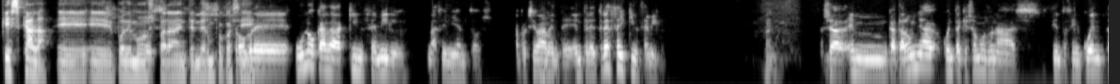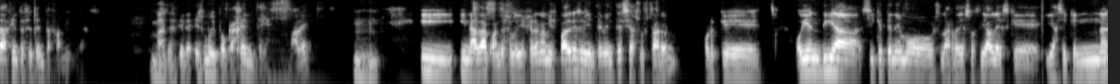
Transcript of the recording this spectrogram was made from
¿Qué escala eh, eh, podemos pues para entender un poco así? Sobre uno cada 15.000 nacimientos, aproximadamente, entre 13 y 15.000. Vale. O sea, en Cataluña cuenta que somos unas 150, 170 familias. Es decir, es muy poca gente, ¿vale? y, y, nada, cuando se lo dijeron a mis padres, evidentemente se asustaron, porque Hoy en día sí que tenemos las redes sociales que ya sé que no,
